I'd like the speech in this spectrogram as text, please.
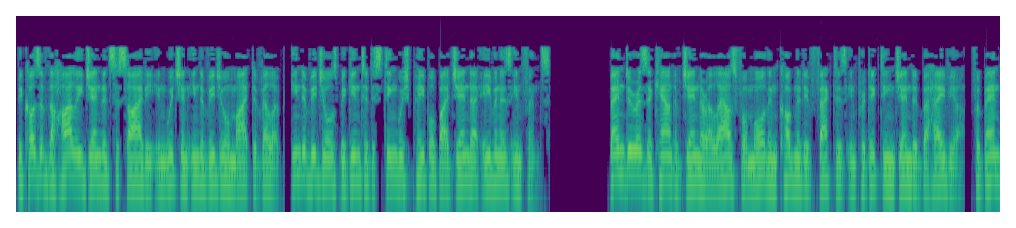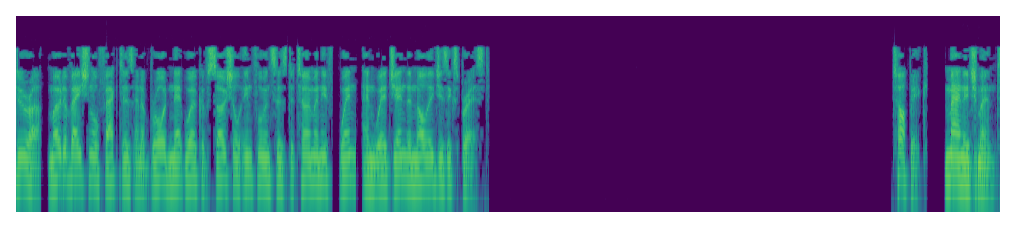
Because of the highly gendered society in which an individual might develop, individuals begin to distinguish people by gender even as infants. Bandura's account of gender allows for more than cognitive factors in predicting gendered behavior. For Bandura, motivational factors and a broad network of social influences determine if, when, and where gender knowledge is expressed. Topic: Management.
